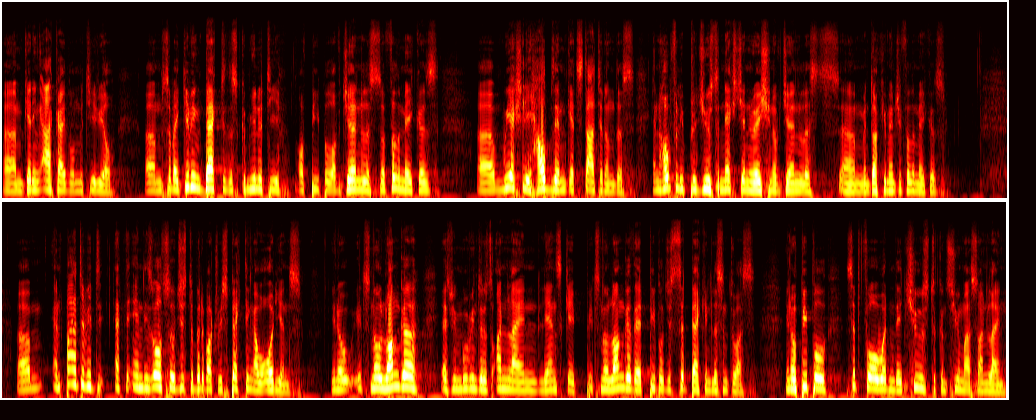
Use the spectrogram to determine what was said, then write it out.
um, getting archival material. So by giving back to this community of people, of journalists, of filmmakers, uh, we actually help them get started on this and hopefully produce the next generation of journalists um, and documentary filmmakers. Um, and part of it at the end is also just a bit about respecting our audience. You know, it's no longer, as we move into this online landscape, it's no longer that people just sit back and listen to us. You know, people sit forward and they choose to consume us online.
